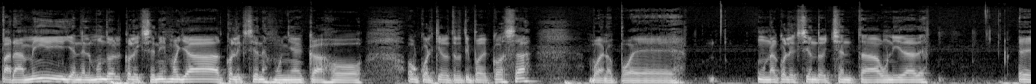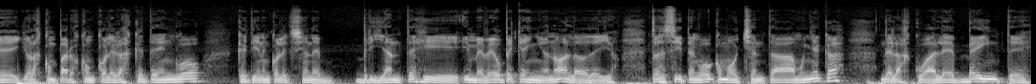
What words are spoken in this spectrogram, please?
Para mí y en el mundo del coleccionismo ya colecciones muñecas o, o cualquier otro tipo de cosas, bueno, pues una colección de 80 unidades, eh, yo las comparo con colegas que tengo que tienen colecciones brillantes y, y me veo pequeño, ¿no? Al lado de ellos. Entonces sí, tengo como 80 muñecas, de las cuales 20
